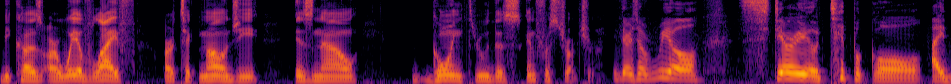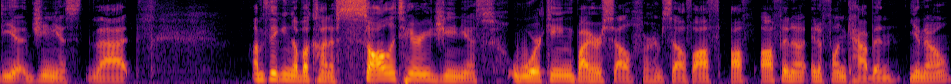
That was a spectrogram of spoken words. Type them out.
because our way of life our technology is now going through this infrastructure. There's a real stereotypical idea of genius that I'm thinking of a kind of solitary genius working by herself or himself off, off, off in, a, in a fun cabin, you know?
